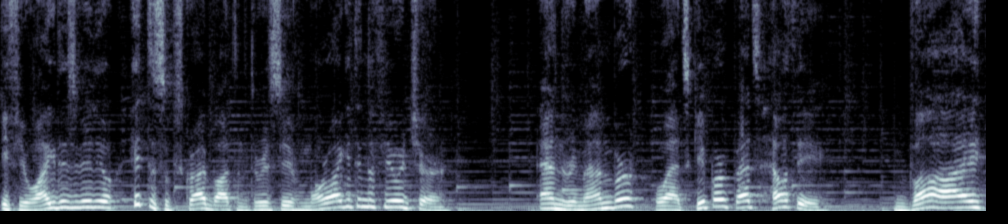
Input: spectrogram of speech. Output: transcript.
If you like this video, hit the subscribe button to receive more like it in the future. And remember, let's keep our pets healthy. Bye!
